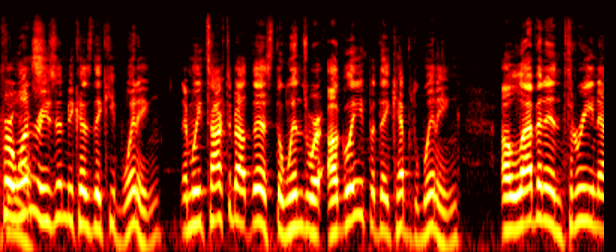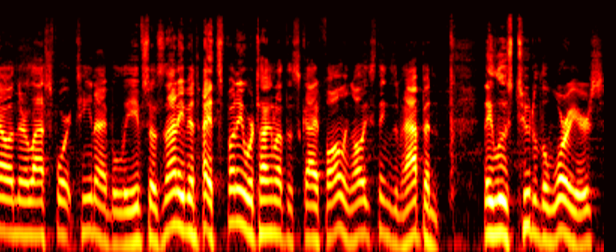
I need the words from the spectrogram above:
for one else. reason, because they keep winning, and we talked about this. The wins were ugly, but they kept winning. Eleven and three now in their last fourteen, I believe. So it's not even. It's funny we're talking about the sky falling. All these things have happened. They lose two to the Warriors,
